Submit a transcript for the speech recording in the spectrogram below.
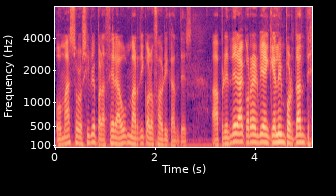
o más solo sirve para hacer aún más rico a los fabricantes. Aprender a correr bien, que es lo importante.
